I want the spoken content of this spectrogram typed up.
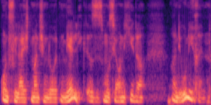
Und vielleicht manchen Leuten mehr liegt. Also es muss ja auch nicht jeder an die Uni rennen.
